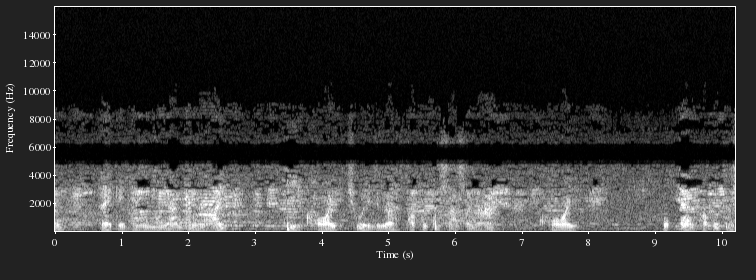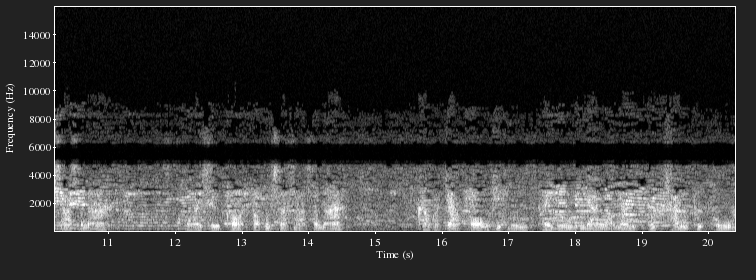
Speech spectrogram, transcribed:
งฆ์ให้แก่ดวงวิญญาณทั้งหลาย ที่คอยช่วยเหลือพระพุทธศาสนา คอยปกป้องพระพุทธศาสนา คอยสืบทอดพระพุทธศาสนา ข้าพเจ้าขออุทิศบุญให้ดวงวิญญาณเหล่านั้น ทุกชั้นทุกภูมิ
